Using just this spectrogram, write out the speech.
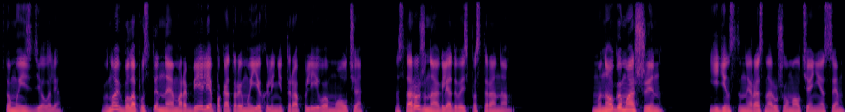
что мы и сделали. Вновь была пустынная Марбелья, по которой мы ехали неторопливо, молча, настороженно оглядываясь по сторонам. «Много машин», — единственный раз нарушил молчание Сэм.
